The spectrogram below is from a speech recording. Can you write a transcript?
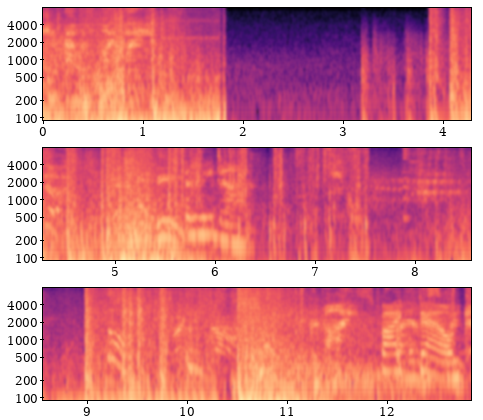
Get out of my way. B. Enemy down. Goodbye. Spike down. B.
